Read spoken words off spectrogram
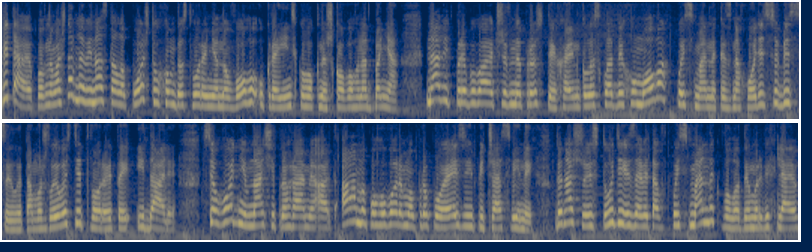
Вітаю! Повномасштабна війна стала поштовхом до створення нового українського книжкового надбання. Навіть перебуваючи в непростих, а інколи складних умовах, письменники знаходять собі сили та можливості творити і далі. Сьогодні в нашій програмі Арт А ми поговоримо про поезію під час війни. До нашої студії завітав письменник Володимир Віхляєв.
